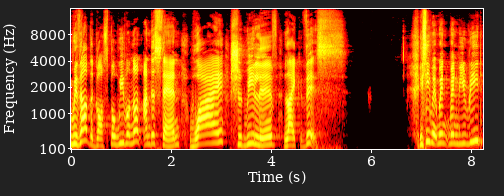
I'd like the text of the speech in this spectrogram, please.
Without the gospel, we will not understand why should we live like this. You see, when, when, when we read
